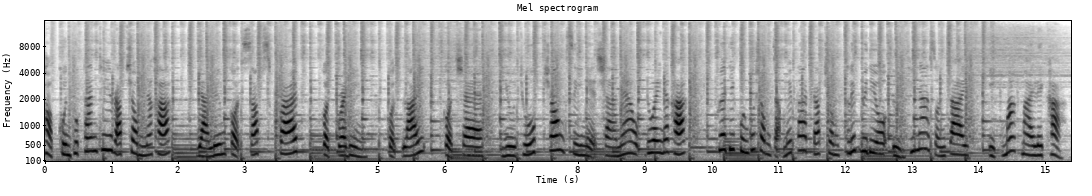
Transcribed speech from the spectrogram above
ขอบคุณทุกท่านที่รับชมนะคะ อย่าลืมกด subscribe กดกระดิ่ง กดไลค์กดแชร์ YouTube ช่อง CNET Channel ด้วยนะคะ เพื่อที่คุณผู้ชมจะไม่พลาดรับชมคลิปวิดีโออื่นที่น่าสนใจอีกมากมายเลยค่ะ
